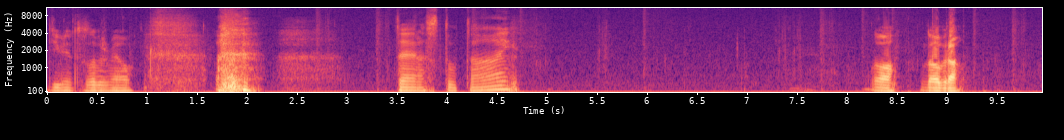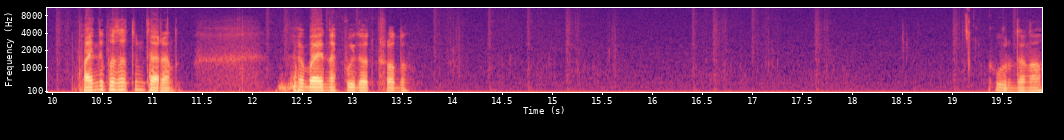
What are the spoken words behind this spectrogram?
Dziwnie to zabrzmiało. Teraz tutaj. O, dobra. Fajny poza tym teren. Chyba jednak pójdę od przodu. Kurde no.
